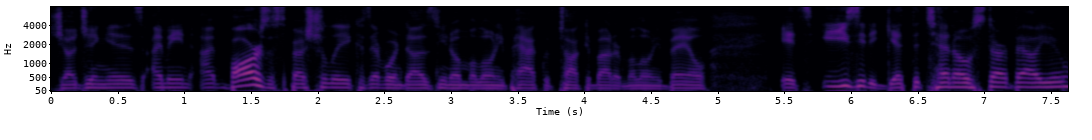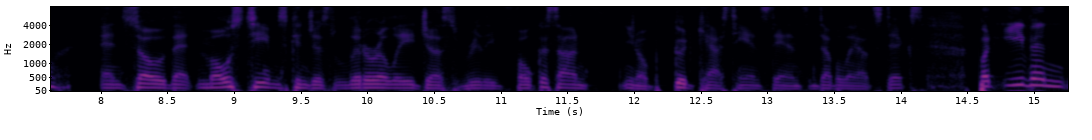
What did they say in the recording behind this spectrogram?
judging is. I mean, I, bars especially because everyone does. You know, Maloney Pak. We've talked about it. Maloney bail. It's easy to get the 10-0 start value, and so that most teams can just literally just really focus on you know good cast handstands and double layout sticks. But even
